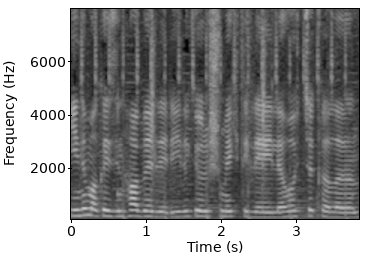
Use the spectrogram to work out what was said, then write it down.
yeni magazin haberleriyle görüşmek dileğiyle. Hoşçakalın.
